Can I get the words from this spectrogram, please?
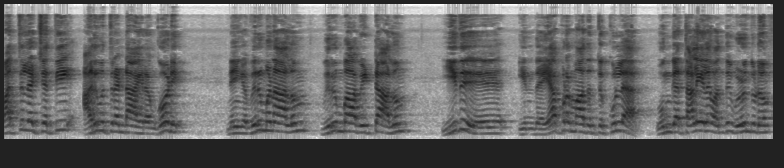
பத்து லட்சத்தி அறுபத்தி ரெண்டாயிரம் கோடி. நீங்கள் விரும்பினாலும் விரும்பாவிட்டாலும் இது இந்த ஏப்ரல் மாதத்துக்குள்ள உங்க தலையில வந்து விழுந்துடும்.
